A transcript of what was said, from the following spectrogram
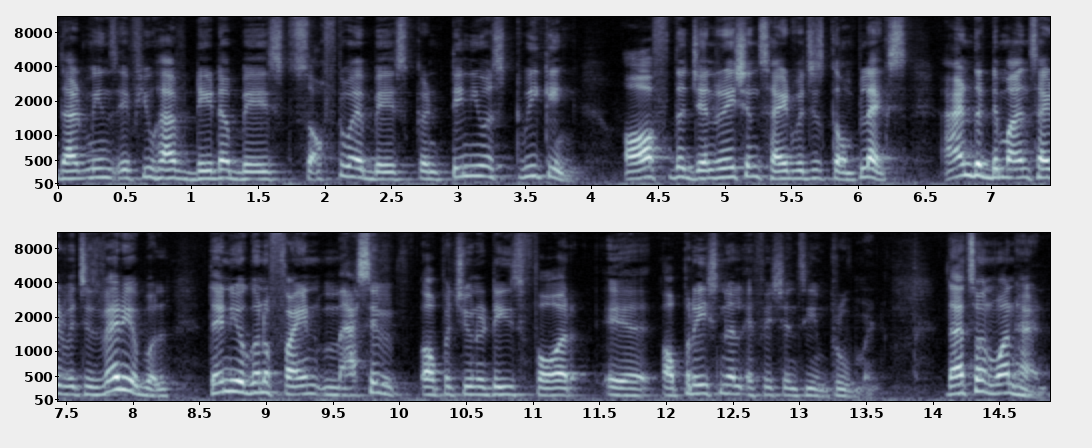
That means if you have data based, software based, continuous tweaking of the generation side, which is complex, and the demand side, which is variable, then you're going to find massive opportunities for uh, operational efficiency improvement. That's on one hand.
